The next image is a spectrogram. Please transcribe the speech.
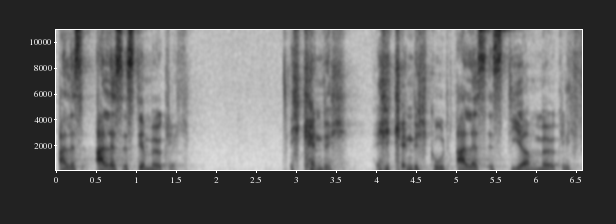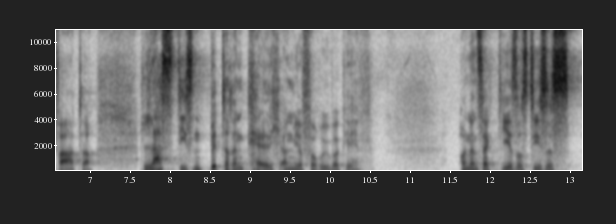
alles, alles ist dir möglich. Ich kenne dich, ich kenne dich gut. Alles ist dir möglich, Vater lass diesen bitteren Kelch an mir vorübergehen. Und dann sagt Jesus dieses,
